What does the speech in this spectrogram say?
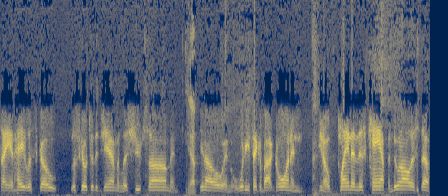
saying, "Hey, let's go, let's go to the gym and let's shoot some," and Yep. you know, and what do you think about going and you know playing in this camp and doing all this stuff?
